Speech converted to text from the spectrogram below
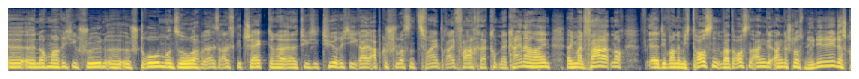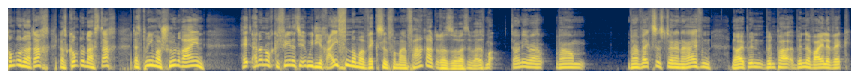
äh, äh, nochmal richtig schön äh, äh, Strom und so, habe alles, alles gecheckt und äh, natürlich die Tür richtig geil abgeschlossen, zwei, dreifach, da kommt mir keiner rein. Da habe ich mein Fahrrad noch, äh, die war nämlich draußen, war draußen ange angeschlossen. Nee, nee, nee, das kommt unter Dach, das kommt unter das Dach, das bring ich mal schön rein. Hätte hat noch gefehlt, dass ich irgendwie die Reifen nochmal wechsel von meinem Fahrrad oder sowas. Donny, wa- warum, warum wechselst du deinen Reifen? Na, ich bin, bin, paar, bin eine Weile weg.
